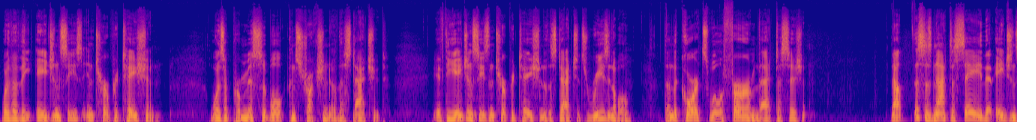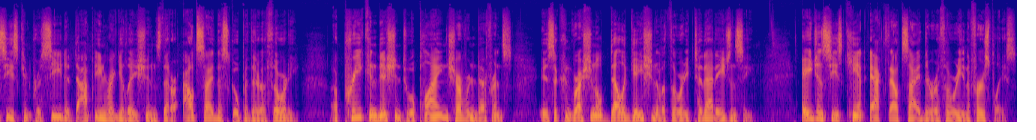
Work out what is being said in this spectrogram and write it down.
whether the agency's interpretation was a permissible construction of the statute. If the agency's interpretation of the statute is reasonable, then the courts will affirm that decision. Now, this is not to say that agencies can proceed adopting regulations that are outside the scope of their authority. A precondition to applying Chevron deference is a congressional delegation of authority to that agency. Agencies can't act outside their authority in the first place.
